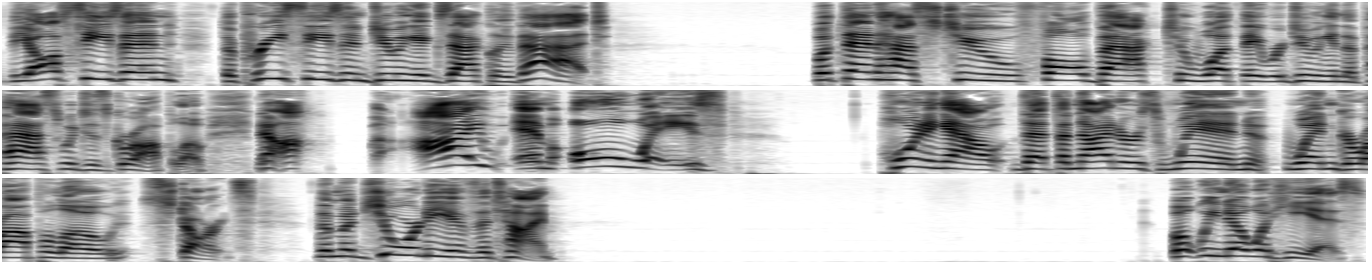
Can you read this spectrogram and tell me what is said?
the offseason, the preseason doing exactly that, but then has to fall back to what they were doing in the past, which is Garoppolo. Now, I, I am always pointing out that the Niners win when Garoppolo starts the majority of the time. But we know what he is.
